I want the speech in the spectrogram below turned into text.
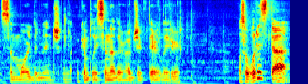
some more dimension. We can place another object there later. Also, what is that?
